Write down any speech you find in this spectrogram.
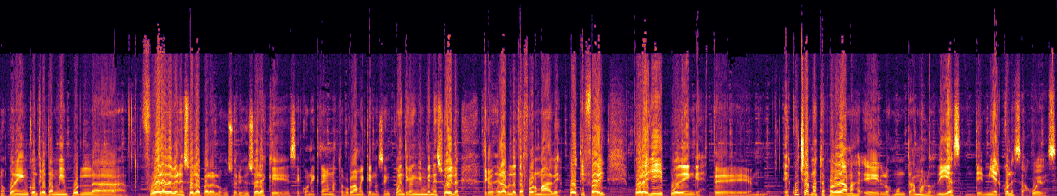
Nos pueden encontrar también por la fuera de Venezuela para los usuarios y usuarias que se conectan a nuestro programa y que no se encuentran en Venezuela a través de la plataforma de Spotify. Por allí pueden este, escuchar nuestros programas, eh, los montamos los días de miércoles a jueves.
